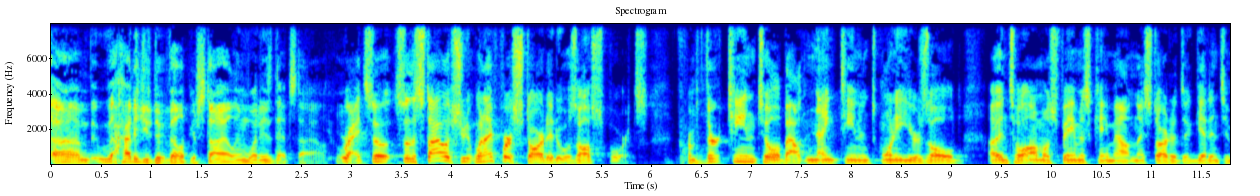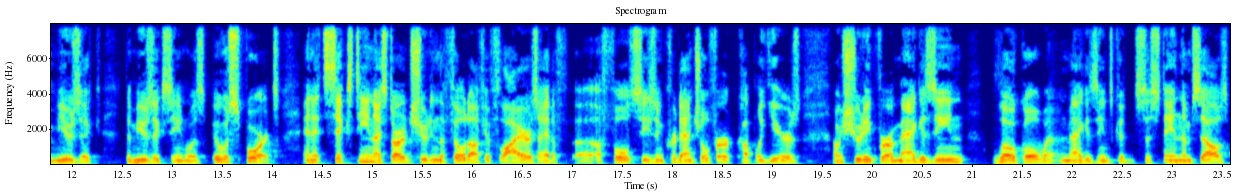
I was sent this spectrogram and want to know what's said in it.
Um, how did you develop your style, and what is that style? Right. So, so the style of shooting, when I first started, it was all sports. From 13 till about 19 and 20 years old, uh, until Almost Famous came out, and I started to get into music. The music scene was it was sports. And at 16, I started shooting the Philadelphia Flyers. I had a, a full season credential for a couple years. I was shooting for a magazine local when magazines could sustain themselves.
